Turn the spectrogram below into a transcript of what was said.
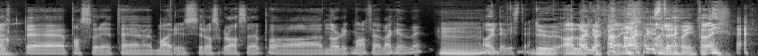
alt eh, passordet til Marius Ross Glase på Nordic Mafia back in the day. Mm. Alle visste. Du, alle fikk den. alle var inne på den.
